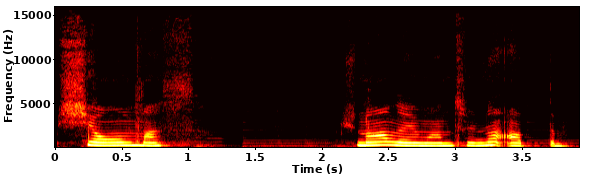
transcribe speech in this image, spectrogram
bir şey olmaz. Şunu al envanterine attım.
